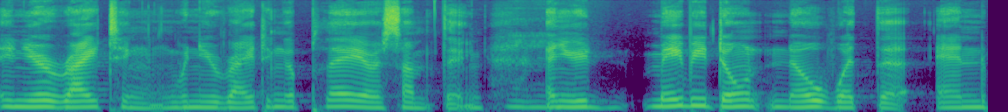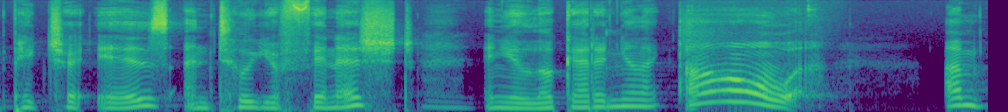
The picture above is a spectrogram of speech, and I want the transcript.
in your writing when you're writing a play or something and you maybe don't know what the end picture is until you're finished and you look at it and you're like oh i'm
